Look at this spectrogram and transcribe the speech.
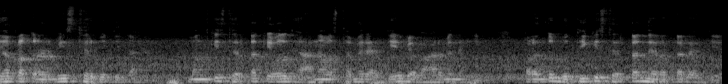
यह प्रकरण भी स्थिर बुद्धि का है। मन की स्थिरता केवल ध्यान अवस्था में रहती है, व्यवहार में नहीं। परंतु बुद्धि की स्थिरता निरंतर रहती है।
